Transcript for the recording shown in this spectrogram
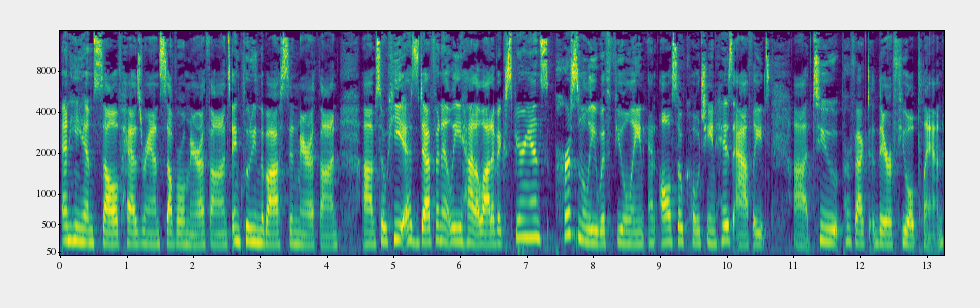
and he himself has ran several marathons, including the Boston Marathon. Um, so he has definitely had a lot of experience personally with fueling and also coaching his athletes uh, to perfect their fuel plan.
